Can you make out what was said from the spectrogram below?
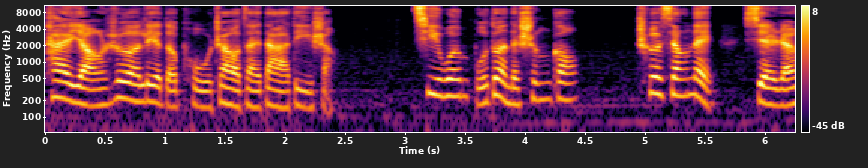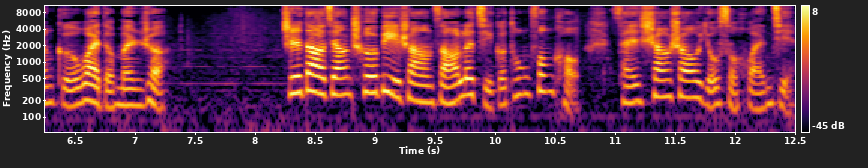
太阳热烈的普照在大地上，气温不断的升高，车厢内显然格外的闷热。直到将车壁上凿了几个通风口，才稍稍有所缓解。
